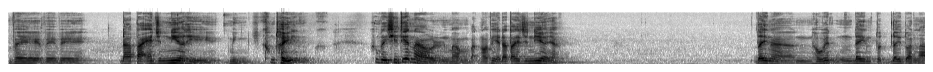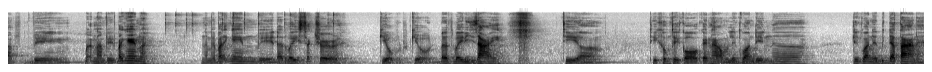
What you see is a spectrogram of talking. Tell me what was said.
về về về data engineer thì mình không thấy không thấy chi tiết nào mà bạn nói về data engineer nhỉ? Đây là hầu hết đây đây toàn là về bạn làm về backend thôi làm về backend về database structure kiểu kiểu database design ấy. thì uh, thì không thấy có cái nào mà liên quan đến uh, liên quan đến big data này.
